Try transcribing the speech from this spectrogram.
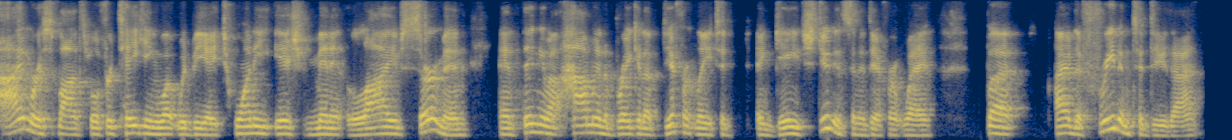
I'm responsible for taking what would be a 20 ish minute live sermon and thinking about how I'm going to break it up differently to engage students in a different way but I have the freedom to do that.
